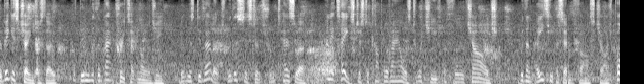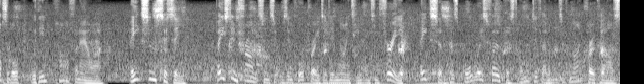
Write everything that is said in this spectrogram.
The biggest changes, though, have been with the battery technology. It was developed with assistance from Tesla, and it takes just a couple of hours to achieve a full charge, with an 80% fast charge possible within half an hour. Aixam City. Based in France since it was incorporated in 1983, Aixam has always focused on the development of microcars,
